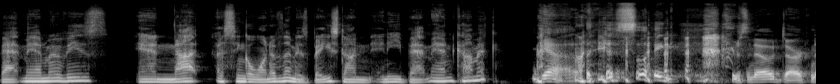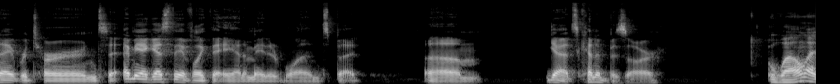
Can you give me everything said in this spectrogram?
Batman movies, and not a single one of them is based on any Batman comic. Yeah, it's like there's no Dark Knight Returns. I mean, I guess they have like the animated ones, but um, yeah, it's kind of bizarre. Well, I,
